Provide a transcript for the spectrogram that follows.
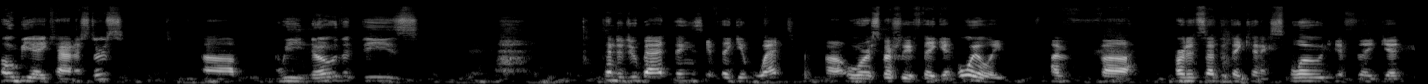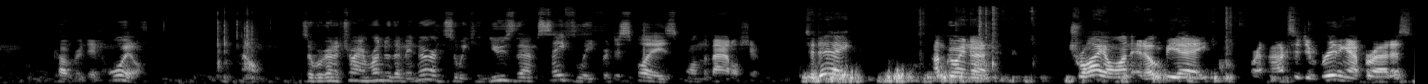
OBA canisters. Uh, we know that these tend to do bad things if they get wet, uh, or especially if they get oily. I've uh, heard it said that they can explode if they get covered in oil. So we're going to try and render them inert so we can use them safely for displays on the battleship. Today, I'm going to try on an OBA, or an oxygen breathing apparatus,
